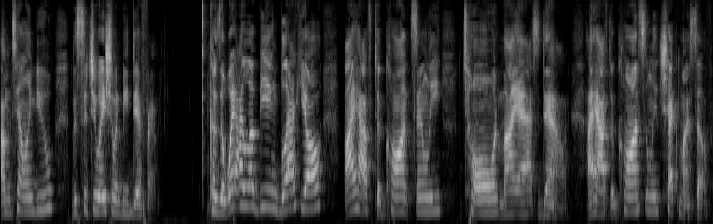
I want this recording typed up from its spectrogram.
I'm telling you, the situation would be different. Because the way I love being black, y'all, I have to constantly tone my ass down. I have to constantly check myself.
